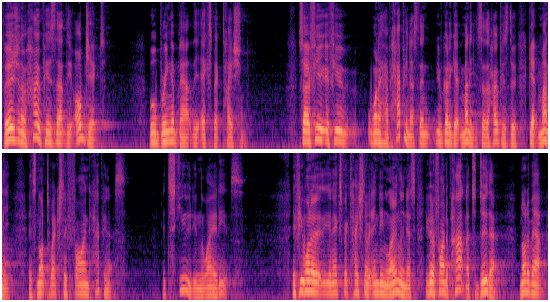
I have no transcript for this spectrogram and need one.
version of hope is that the object will bring about the expectation. So if you, if you want to have happiness, then you've got to get money. So the hope is to get money. It's not to actually find happiness. It's skewed in the way it is. If you want a, an expectation of ending loneliness, you've got to find a partner to do that, not about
